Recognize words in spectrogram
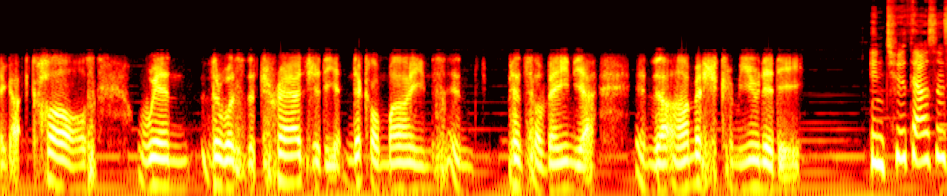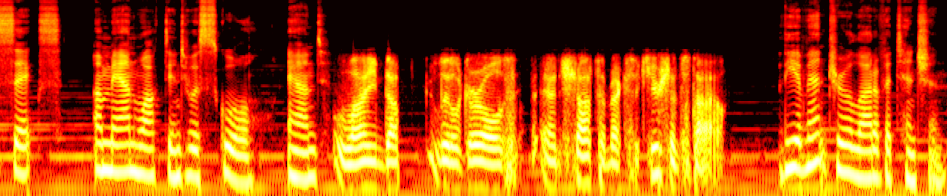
I got calls when there was the tragedy at Nickel Mines in Pennsylvania in the Amish community. In 2006, a man walked into a school and lined up little girls and shot them execution style. The event drew a lot of attention,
